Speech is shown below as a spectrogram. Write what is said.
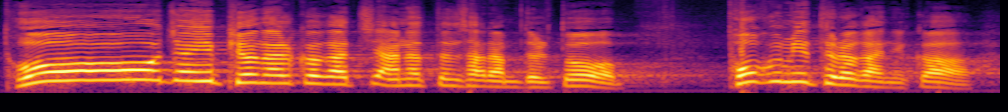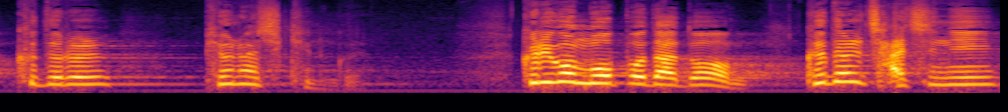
도저히 변할 것 같지 않았던 사람들도 복음이 들어가니까 그들을 변화시키는 거예요. 그리고 무엇보다도 그들 자신이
